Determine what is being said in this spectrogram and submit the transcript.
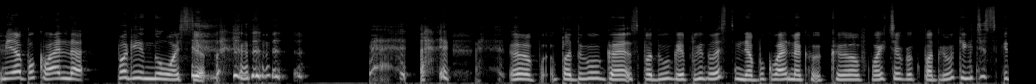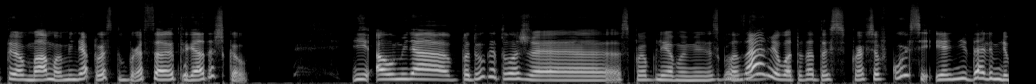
Меня буквально приносят. Э, Подруга с подругой приносит меня буквально к, к- в квартиру к подруге, где спит ее мама. Меня просто бросают рядышком. И, а у меня подруга тоже с проблемами с глазами, вот она, то есть, про все в курсе, и они дали мне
